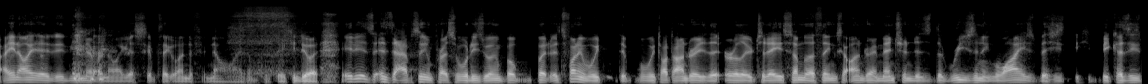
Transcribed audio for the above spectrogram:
I know it, it- you never know. I guess if they go into no, I don't think they can do it. It is it's absolutely impressive what he's doing. But but it's funny we when we talked to Andre earlier today. Some of the things Andre mentioned is the reasoning why is because he's, because he's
